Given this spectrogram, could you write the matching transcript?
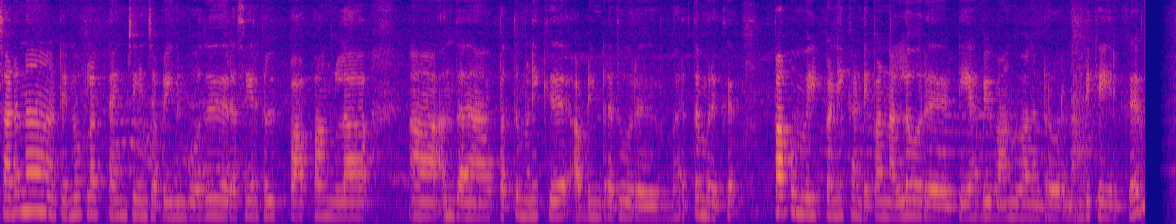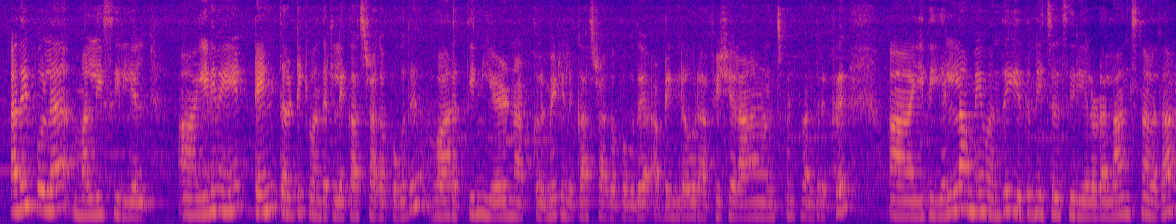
சடனாக டென் ஓ கிளாக் டைம் சேஞ்ச் அப்படின்னும் போது ரசிகர்கள் பார்ப்பாங்களா? அந்த பத்து மணிக்கு அப்படின்றது ஒரு வருத்தம் இருக்குது பாப்பம் வெயிட் பண்ணி கண்டிப்பாக நல்ல ஒரு டிஆர்பி வாங்குவாங்கன்ற ஒரு நம்பிக்கை இருக்குது அதே போல் மல்லி சீரியல். இனிமே டென் தேர்ட்டிக்கு வந்து டெலிகாஸ்ட் ஆக போகுது. வாரத்தின் ஏழு நாட்களுமே டெலிகாஸ்ட் ஆக போகுது அப்படிங்கிற ஒரு அஃபிஷியலான அனௌன்ஸ்மெண்ட் வந்திருக்கு. இது எல்லாமே வந்து எதிர்நீச்சல் சீரியலோட லான்ச்னால தான்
